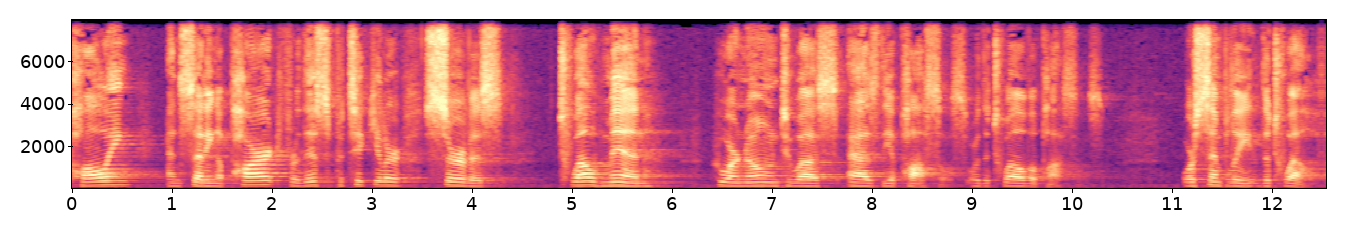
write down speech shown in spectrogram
calling and setting apart for this particular service 12 men who are known to us as the apostles or the 12 apostles or simply the 12.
